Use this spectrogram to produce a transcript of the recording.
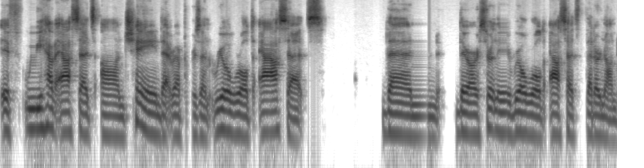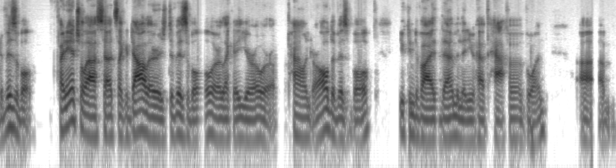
if we have assets on chain that represent real world assets, then there are certainly real world assets that are non divisible financial assets like a dollar is divisible or like a euro or a pound are all divisible. You can divide them and then you have half of one. Um,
